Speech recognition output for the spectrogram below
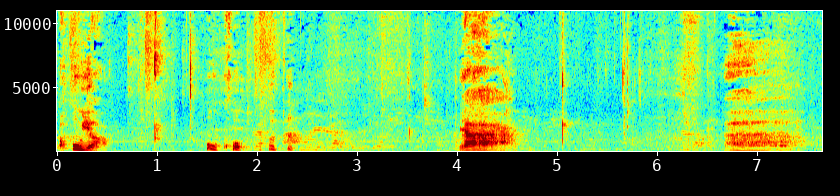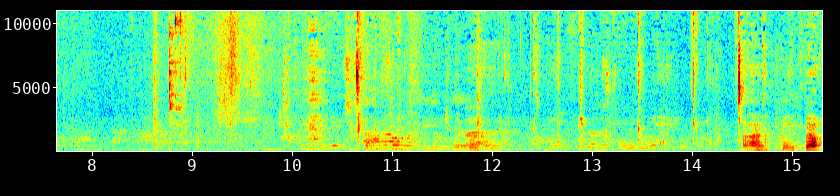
어우야 오코 야 아, 이 뼈.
